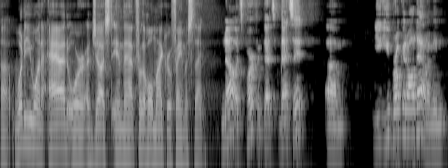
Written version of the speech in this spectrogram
Uh, what do you want to add or adjust in that for the whole micro famous thing? No, it's perfect. That's that's it. Um, you you broke it all down. I mean,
